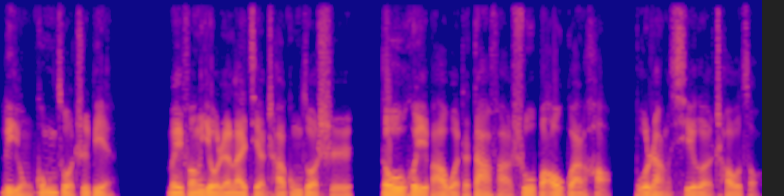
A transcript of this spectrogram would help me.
利用工作之便，每逢有人来检查工作时，都会把我的大法书保管好，不让邪恶抄走。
